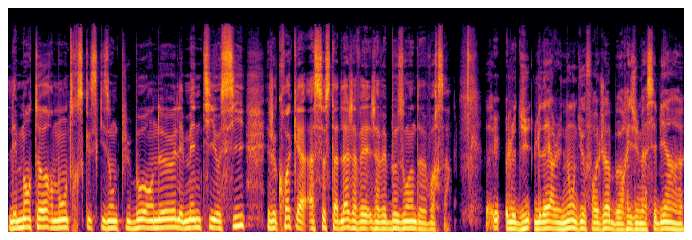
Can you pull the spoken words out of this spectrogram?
les mentors montrent ce, qu'ils ont de plus beau en eux, les mentees aussi. Et je crois qu'à ce stade-là, j'avais, besoin de voir ça. Euh, le, D'ailleurs, le nom Duo for a Job résume assez bien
